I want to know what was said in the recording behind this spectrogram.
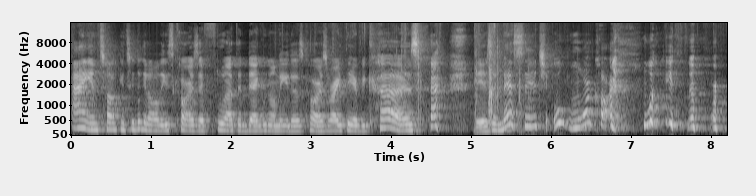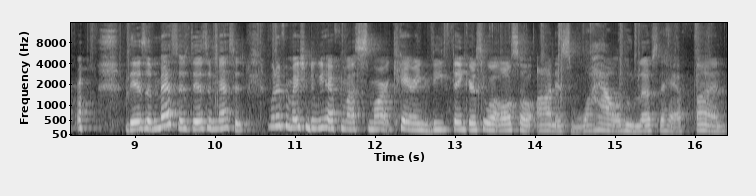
I am talking to, look at all these cards that flew out the deck. We're going to leave those cards right there because there's a message. Oh, more cards. what in the world? There's a message. There's a message. What information do we have from our smart, caring, deep thinkers who are also honest, wild, who loves to have fun,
